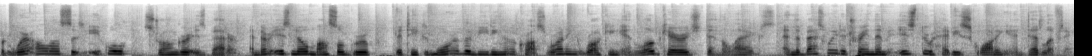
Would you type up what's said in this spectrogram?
but where all else is equal, stronger is better. And there is no muscle group that takes more of a beating across running, rucking, and load carriage than the legs. And the best way to train them is through heavy squatting and deadlifting.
